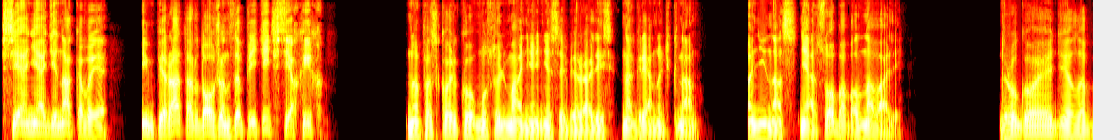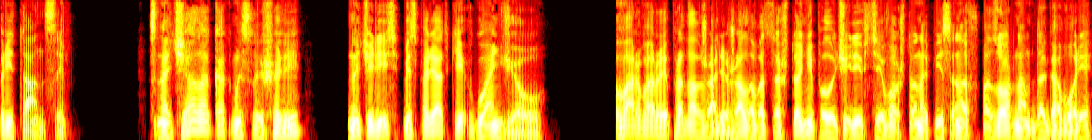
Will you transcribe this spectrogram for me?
все они одинаковые. Император должен запретить всех их». Но поскольку мусульмане не собирались нагрянуть к нам, они нас не особо волновали. Другое дело британцы. Сначала, как мы слышали, начались беспорядки в Гуанчжоу. Варвары продолжали жаловаться, что не получили всего, что написано в позорном договоре,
